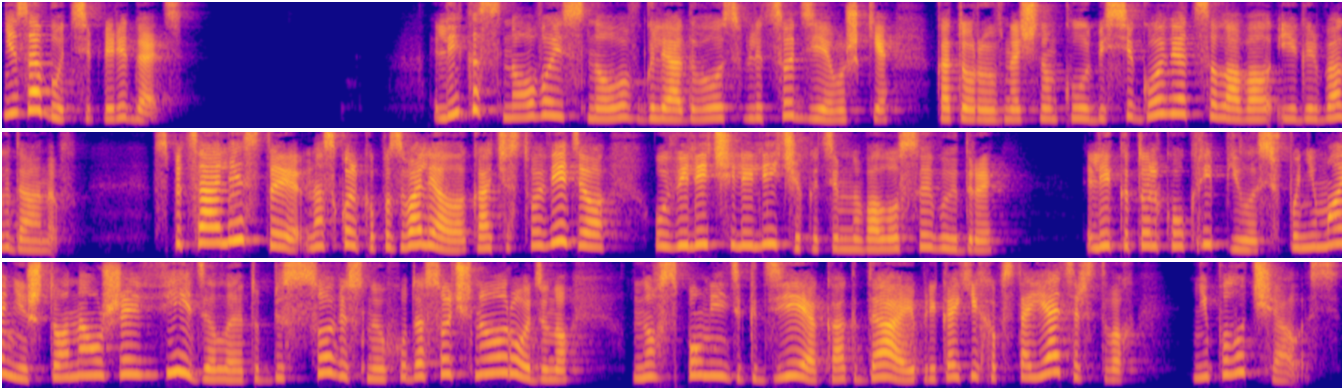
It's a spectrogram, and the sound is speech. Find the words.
Не забудьте передать. Лика снова и снова вглядывалась в лицо девушки, которую в ночном клубе Сеговия целовал Игорь Богданов. Специалисты, насколько позволяло качество видео, увеличили личико темноволосой выдры – Лика только укрепилась в понимании, что она уже видела эту бессовестную худосочную уродину, но вспомнить где, когда и при каких обстоятельствах не получалось.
